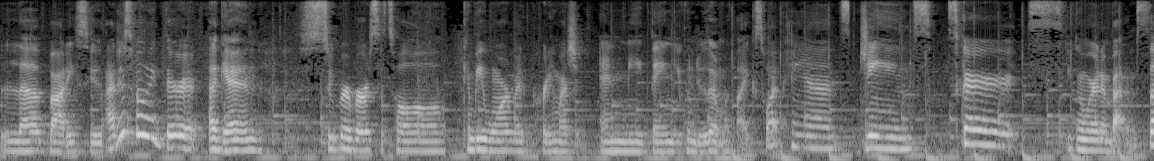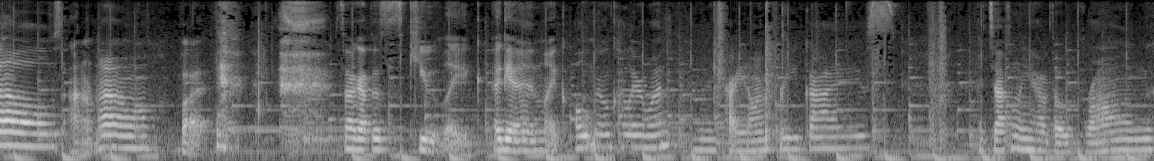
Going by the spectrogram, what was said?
Love bodysuit. I just feel like they're, again, super versatile. Can be worn with pretty much anything. You can do them with like sweatpants, jeans, skirts. You can wear them by themselves. I don't know, but so I got this cute like again like oatmeal color one. I'm gonna try it on for you guys. I definitely have the wrong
